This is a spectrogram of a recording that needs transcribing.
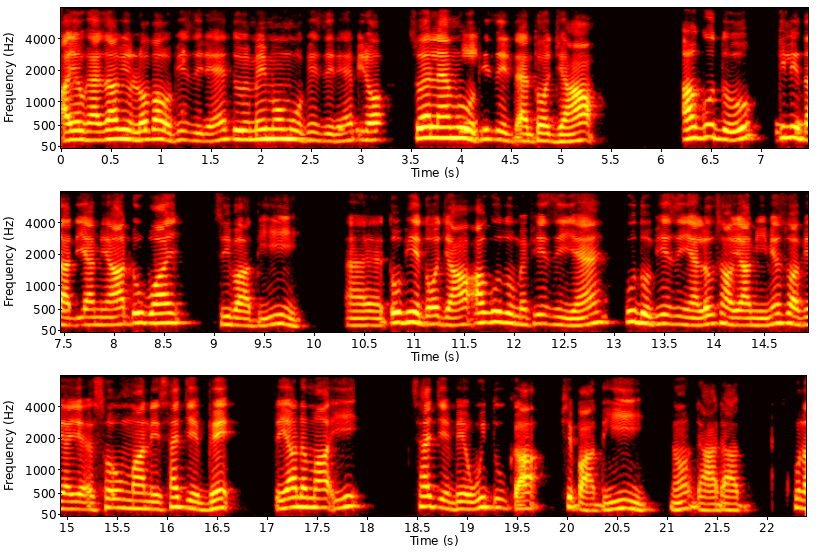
အာယုခံစားပြီးလောဘကိုဖြစ်စေတယ်သူမိမ့်မုန်းမှုကိုဖြစ်စေတယ်ပြီးတော့ဆွဲလန်းမှုကိုဖြစ်စေတတ်သောကြောင့်အကုသို့ကိလေသာတရားများတိုးပွားစေပါသည် အဲတို့ဖြစ်သောကြောင့်အကုသိုလ်မဖြစ်စေရန်ကုသိုလ်ဖြစ်စေရန်လှုပ်ဆောင်ရမည်မြတ်စွာဘုရားရဲ့အဆုံးအမနေစัจจิဘိတရားဓမ္မဤစัจจิဘိဝိတုကဖြစ်ပါသည်เนาะဒါဒါခုန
